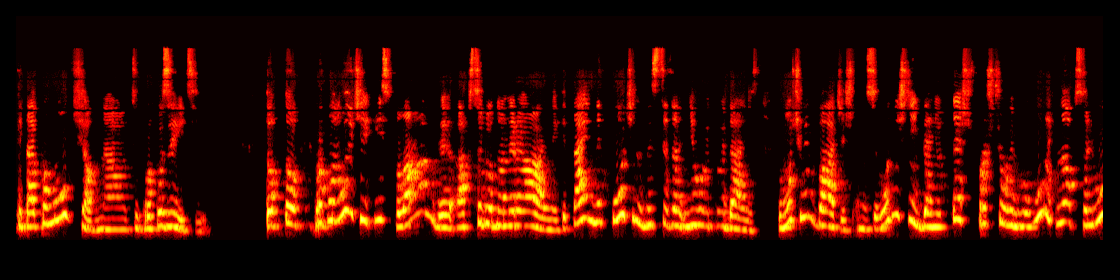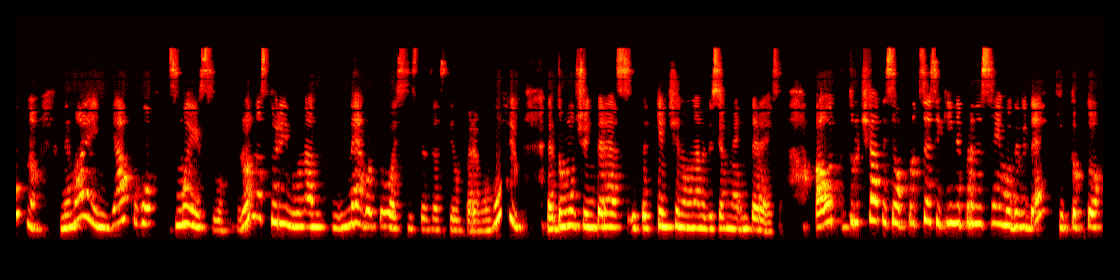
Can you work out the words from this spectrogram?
Китай промовчав на цю пропозицію. Тобто, пропонуючи якийсь план е, абсолютно нереальний, Китай не хоче нести за нього відповідальність. Тому що він бачить, що на сьогоднішній день от те, про що він говорить, воно абсолютно не має ніякого смислу. Жодна сторін вона не готова сісти за стіл переговорів, е, тому що інтерес таким чином вона не досягне інтересів. А от втручатися в процес, який не принесе йому дивідендів, тобто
